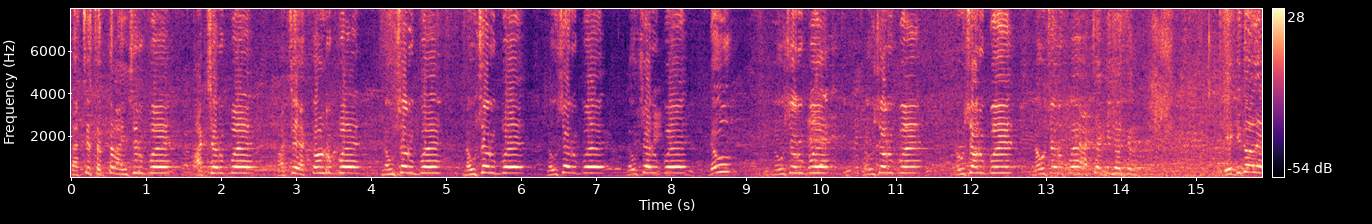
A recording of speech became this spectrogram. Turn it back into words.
सातशे सत्तर ऐंशी रुपये. आठशे रुपये. आठशे एक्कावन्न रुपये. नऊशे रुपये. नऊशे रुपये. नऊशे रुपये. नऊशे रुपये. देऊ. नऊशे रुपये. नऊशे रुपये. नऊशे रुपये. नऊशे रुपये. आठशे किती असतील हे किती आले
